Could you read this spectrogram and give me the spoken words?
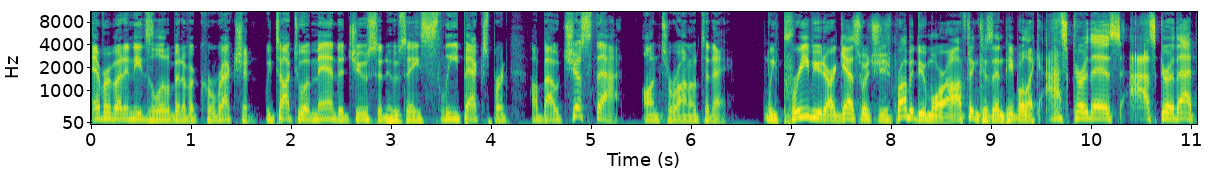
Everybody needs a little bit of a correction. We talked to Amanda Jewson, who's a sleep expert, about just that on Toronto Today we previewed our guests, which we should probably do more often because then people are like, ask her this, ask her that.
